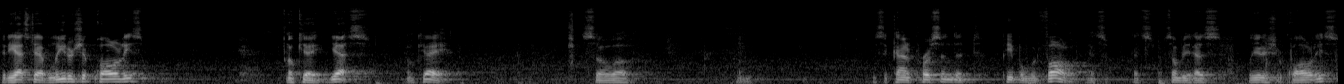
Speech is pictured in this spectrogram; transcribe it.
That he has to have leadership qualities? Yes. Okay, yes. Okay. So, uh, he's the kind of person that people would follow. That's, that's somebody that has leadership qualities.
